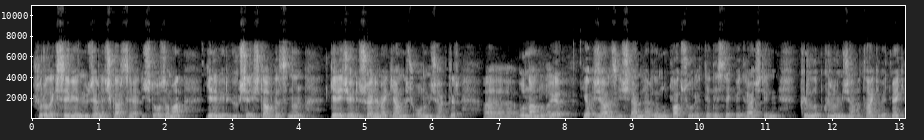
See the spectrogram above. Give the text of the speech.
şuradaki seviyenin üzerine çıkarsa işte o zaman yeni bir yükseliş dalgasının geleceğini söylemek yanlış olmayacaktır. Ee, Bundan dolayı yapacağınız işlemlerde mutlak surette destek ve dirençlerin kırılıp kırılmayacağını takip etmek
